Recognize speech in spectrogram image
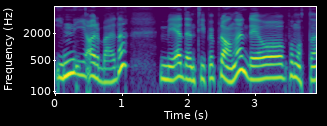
inn i arbeidet med den type planer. Det å på en måte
